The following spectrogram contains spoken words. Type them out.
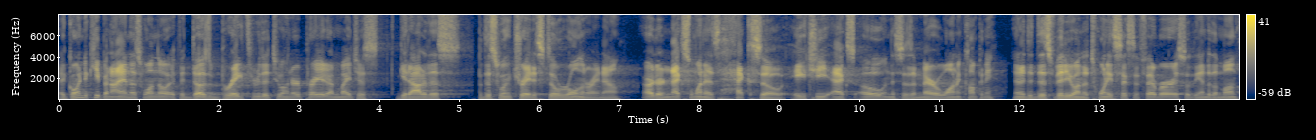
I'm going to keep an eye on this one, though. If it does break through the 200 period, I might just get out of this. But this swing trade is still rolling right now. All right, our next one is Hexo, H-E-X-O, and this is a marijuana company. And I did this video on the 26th of February, so the end of the month.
